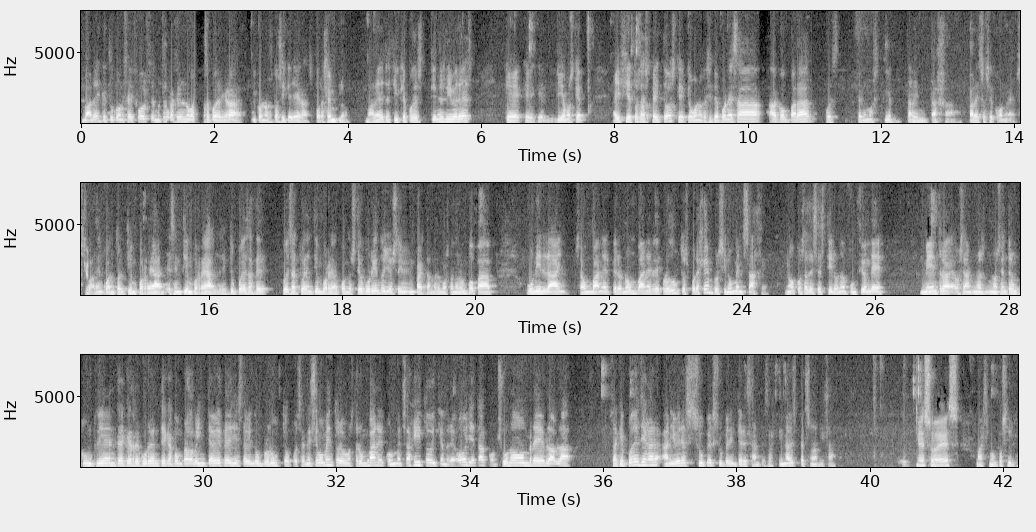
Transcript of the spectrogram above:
¿vale? Que tú con Salesforce en muchas ocasiones no vas a poder llegar y con nosotros sí que llegas, por ejemplo, ¿vale? Es decir, que puedes, tienes niveles que, digamos que hay ciertos aspectos que, bueno, que si te pones a, comparar, pues tenemos cierta ventaja para esos e-commerce, ¿vale? En cuanto al tiempo real, es en tiempo real. Tú puedes hacer, puedes actuar en tiempo real. Cuando esté ocurriendo, yo estoy impactando, demostrándole un pop-up, un inline, o sea, un banner, pero no un banner de productos, por ejemplo, sino un mensaje, ¿no? Cosas de ese estilo, ¿no? En función de, me entra, o sea, nos, entra un, cliente que es recurrente, que ha comprado 20 veces y está viendo un producto. Pues en ese momento le vamos a mostrar un banner con un mensajito diciéndole, oye, tal, con su nombre, bla, bla. O sea, que puedes llegar a niveles súper, súper interesantes. Al final es personalizar. Eso es. Máximo posible.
